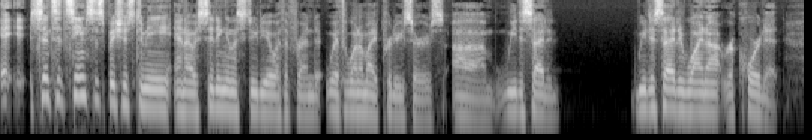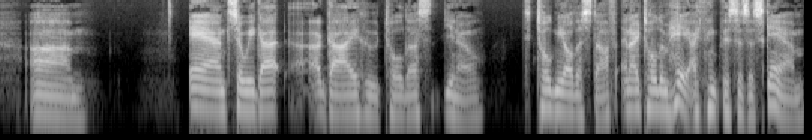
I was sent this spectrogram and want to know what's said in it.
it, since it seemed suspicious to me, and I was sitting in the studio with a friend, with one of my producers, um, we decided we decided why not record it. Um, and so we got a guy who told us, you know, told me all this stuff, and I told him, "Hey, I think this is a scam.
